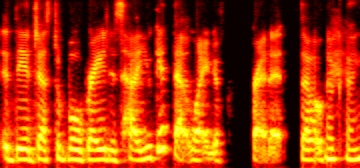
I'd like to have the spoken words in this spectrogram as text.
the adjustable rate is how you get that line of credit. So okay.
